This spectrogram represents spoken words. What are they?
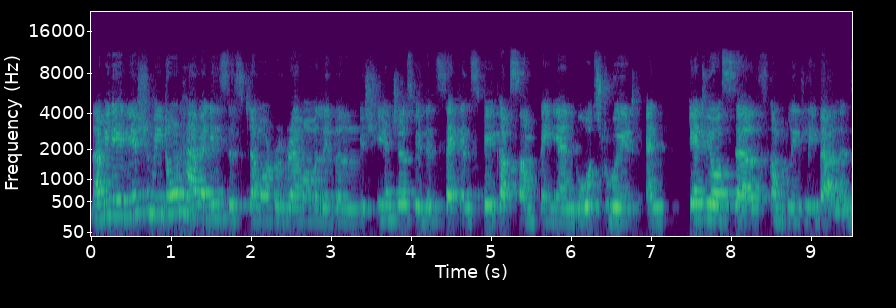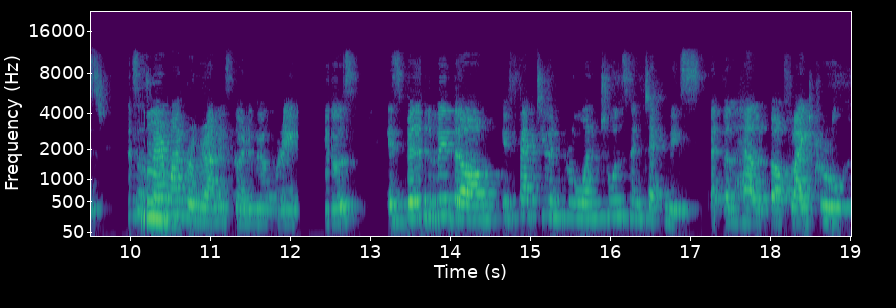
Now in aviation, we don't have any system or program available which you can just within seconds pick up something and go through it and get yourself completely balanced. This is mm. where hmm. my program is going to be of great use. It's built with um, effective and proven tools and techniques that will help a flight crew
